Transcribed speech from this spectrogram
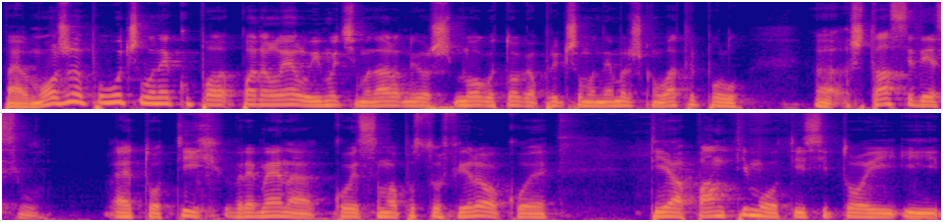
Pa jel možemo da povučemo neku pa, paralelu, imaćemo naravno još mnogo toga, pričamo o nemačkom vaterpolu. Šta se desilo? Eto, tih vremena koje sam apostrofirao, koje ti ja pamtimo, ti si to i, i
